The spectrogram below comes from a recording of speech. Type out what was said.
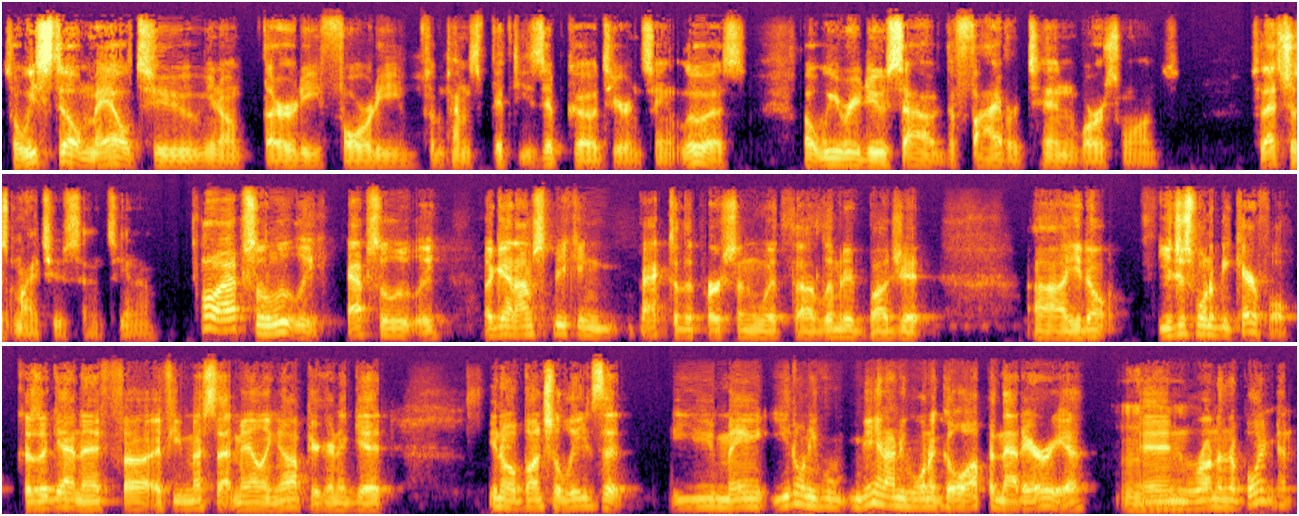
So we still mail to, you know, 30, 40, sometimes 50 zip codes here in St. Louis, but we reduce out the five or 10 worst ones. So that's just my two cents, you know. Oh, absolutely, absolutely. Again, I'm speaking back to the person with a limited budget. Uh, you don't. You just want to be careful because again, if uh, if you mess that mailing up, you're going to get, you know, a bunch of leads that you may you don't even may not even want to go up in that area Mhm. and run an appointment.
